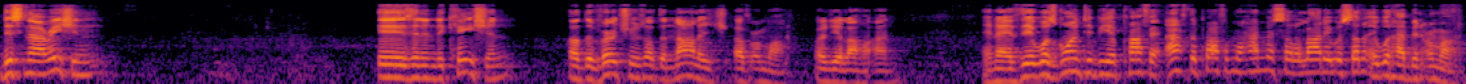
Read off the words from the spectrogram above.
This narration is an indication of the virtues of the knowledge of Umar radiallahu anh. And if there was going to be a prophet after Prophet Muhammad sallallahu alaihi wasallam, it would have been Umar.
